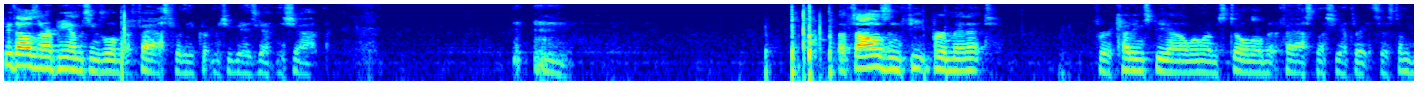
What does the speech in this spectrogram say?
3,000 RPM seems a little bit fast for the equipment you guys got in the shop. a thousand feet per minute for a cutting speed on aluminum still a little bit fast unless you have the right system.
